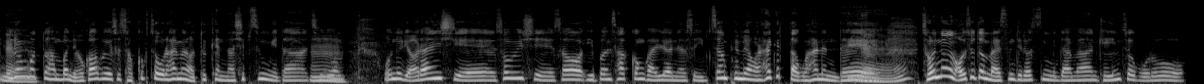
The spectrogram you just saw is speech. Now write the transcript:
네. 이런 것도 한번 여가부에서 적극적으로 하면 어떻겠나 싶습니다. 지금 음. 오늘 11시에 서울시에서 이번 사건 관련해서 입장 표명을 하겠다고 하는데 네. 저는 어제도 말씀드렸습니다만 개인 개인적으로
